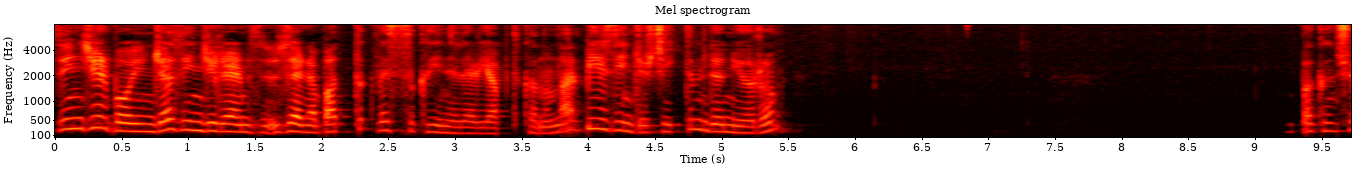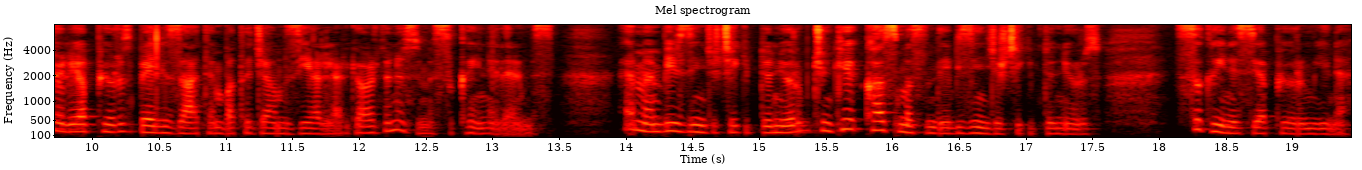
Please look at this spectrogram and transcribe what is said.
Zincir boyunca zincirlerimizin üzerine battık ve sık iğneler yaptık hanımlar. Bir zincir çektim dönüyorum. Bakın şöyle yapıyoruz. Belli zaten batacağımız yerler. Gördünüz mü sık iğnelerimiz. Hemen bir zincir çekip dönüyorum. Çünkü kasmasın diye bir zincir çekip dönüyoruz. Sık iğnesi yapıyorum yine.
